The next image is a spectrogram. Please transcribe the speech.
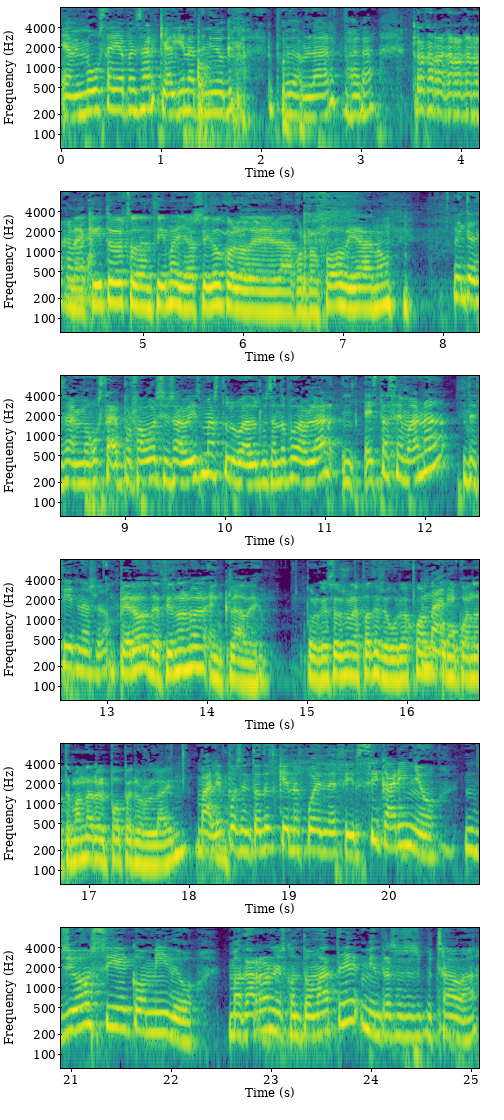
a mí me gustaría pensar que alguien ha tenido que parar, puede hablar, para... Me quito esto de encima y ya sigo con lo de la gordofobia, ¿no? Entonces a mí me gusta, por favor, si os habéis masturbado escuchando puedo hablar, esta semana decídnoslo. Pero decírnoslo en clave. Porque eso es un espacio seguro. Es cuando, Vale. como cuando te mandan el popper online. Vale, pues entonces, ¿qué nos pueden decir? Sí, cariño, yo sí he comido macarrones con tomate mientras os escuchaba.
